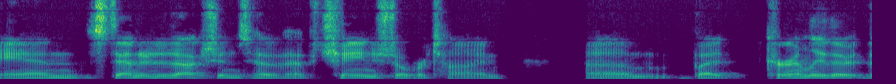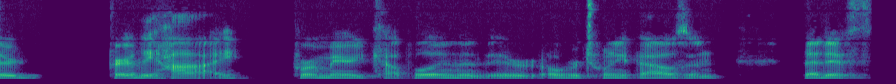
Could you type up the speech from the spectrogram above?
And standard deductions have, have changed over time, um, but currently they're they're fairly high for a married couple, and they're over twenty thousand. That if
